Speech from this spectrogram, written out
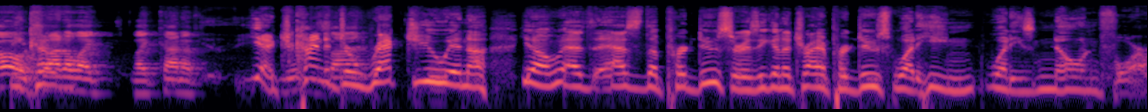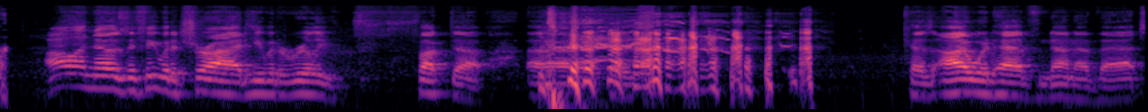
Oh, Because- try to like like kind of Yeah, kind of direct you in a, you know, as as the producer, is he going to try and produce what he what he's known for? All I know is if he would have tried, he would have really fucked up. Because I would have none of that.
